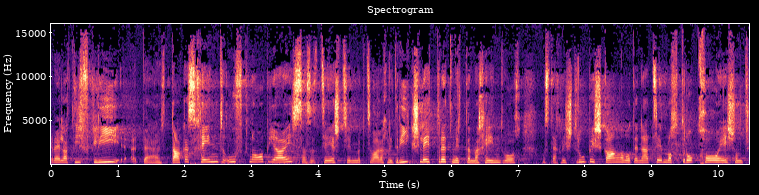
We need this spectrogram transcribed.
relativ gleich ein Tageskind aufgenommen bei uns. Also zuerst sind wir zwar ein bisschen reingeschlittert mit einem Kind, das aus ein bisschen ist gegangen, wo dann auch ziemlich gekommen ist und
